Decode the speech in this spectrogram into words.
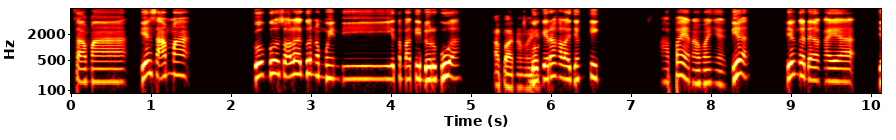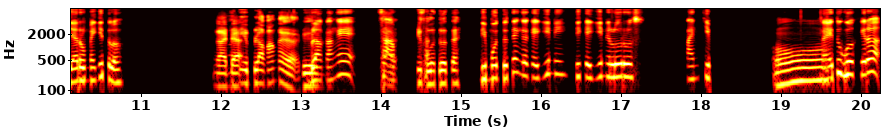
sama dia sama. Gue gue soalnya gue nemuin di tempat tidur gua. Apa namanya? Gue kira kalau jengking. Apa ya namanya? Dia dia nggak ada kayak jarumnya gitu loh. nggak ada di belakangnya ya di Belakangnya sam di buntutnya di buntutnya nggak kayak gini, dia kayak gini lurus, lancip. oh Nah itu gue kira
